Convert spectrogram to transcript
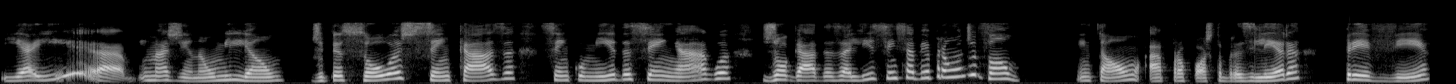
E aí, ah, imagina, um milhão de pessoas sem casa, sem comida, sem água, jogadas ali sem saber para onde vão. Então, a proposta brasileira prevê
